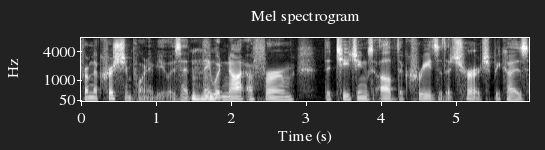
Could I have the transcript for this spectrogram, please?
from the Christian point of view. Is that Mm-hmm. they would not affirm the teachings of the creeds of the church because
